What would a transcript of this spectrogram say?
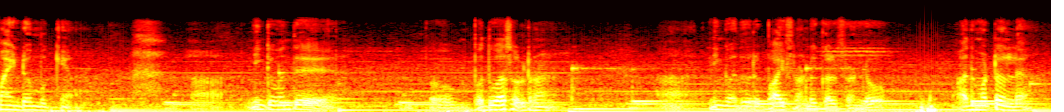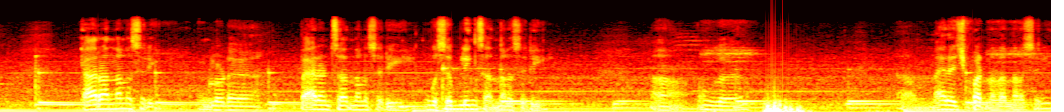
மைண்டும் முக்கியம். நீங்கள் வந்து இப்போ பொதுவாக சொல்கிறேன் நீங்கள் வந்து ஒரு பாய் ஃப்ரெண்டோ கேர்ள் ஃப்ரெண்டோ அது மட்டும் இல்லை யாராக இருந்தாலும் சரி உங்களோட பேரண்ட்ஸாக இருந்தாலும் சரி உங்கள் சிப்ளிங்ஸாக இருந்தாலும் சரி உங்கள் மேரேஜ் பார்ட்னராக இருந்தாலும் சரி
